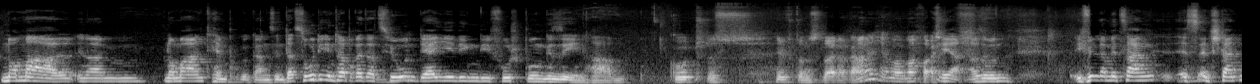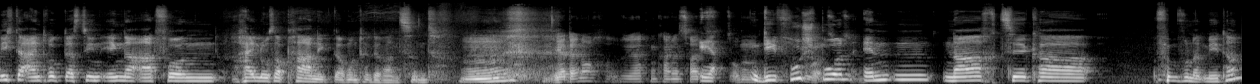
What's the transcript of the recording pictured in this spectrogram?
normal in einem normalen Tempo gegangen sind. Das ist so die Interpretation derjenigen, die Fußspuren gesehen haben. Gut, das hilft uns leider gar nicht, aber mach weiter. Ja, also ich will damit sagen, es entstand nicht der Eindruck, dass die in irgendeiner Art von heilloser Panik darunter gerannt sind. Ja, dennoch, wir hatten keine Zeit, Ja, um die Fußspuren enden nach circa 500 Metern.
